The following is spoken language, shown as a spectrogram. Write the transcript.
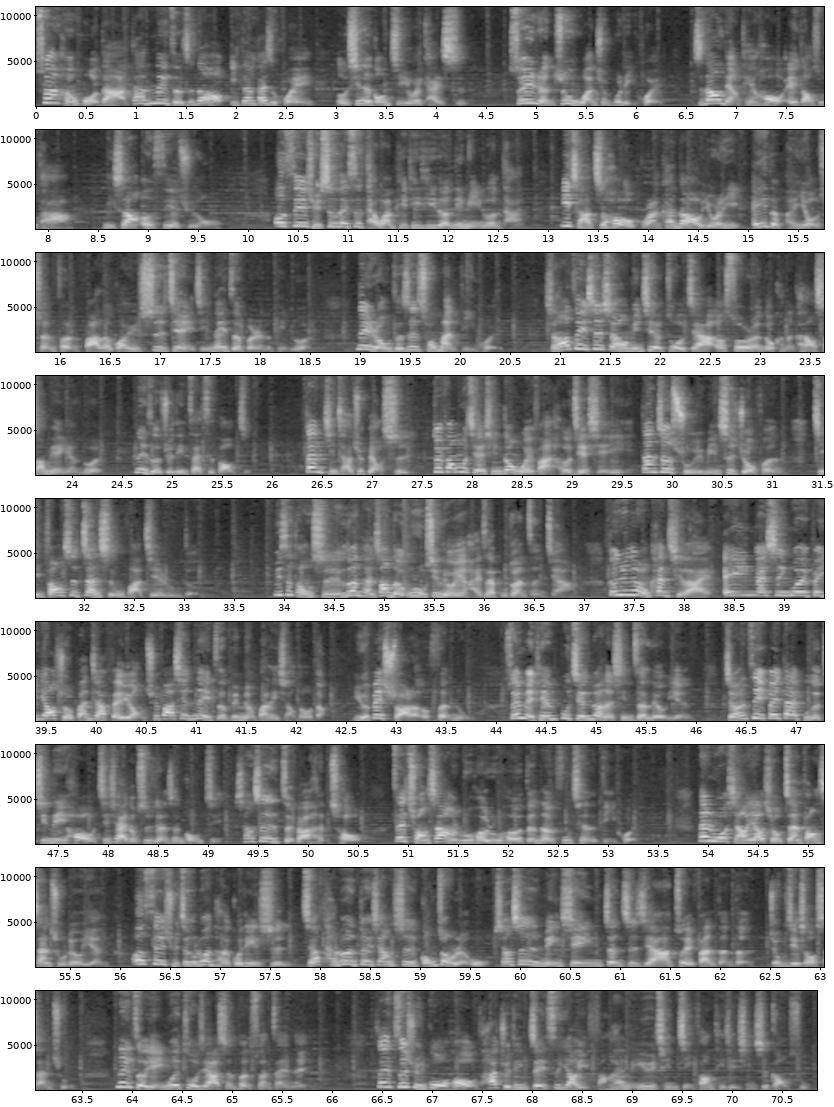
虽然很火大，但内泽知道一旦开始回，恶心的攻击又会开始，所以忍住完全不理会。直到两天后，A 告诉他：“你上二 CH 喽。”二 CH 是类似台湾 PTT 的匿名论坛。一查之后，果然看到有人以 A 的朋友身份发了关于事件以及内泽本人的评论，内容则是充满诋毁。想到自己是小有名气的作家，而所有人都可能看到上面言论，内泽决定再次报警。但警察却表示，对方目前行动违反和解协议，但这属于民事纠纷，警方是暂时无法介入的。与此同时，论坛上的侮辱性留言还在不断增加。根据内容看起来，A 应该是因为被要求搬家费用，却发现内泽并没有搬离小豆岛。以为被耍了而愤怒，所以每天不间断的新增留言。讲完自己被逮捕的经历后，接下来都是人身攻击，像是嘴巴很臭，在床上如何如何等等肤浅的诋毁。但如果想要要求站方删除留言，二 C H 这个论坛的规定是，只要谈论对象是公众人物，像是明星、政治家、罪犯等等，就不接受删除。内则也因为作家的身份算在内。在咨询过后，他决定这一次要以妨害名誉，请警方提起刑事告诉。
